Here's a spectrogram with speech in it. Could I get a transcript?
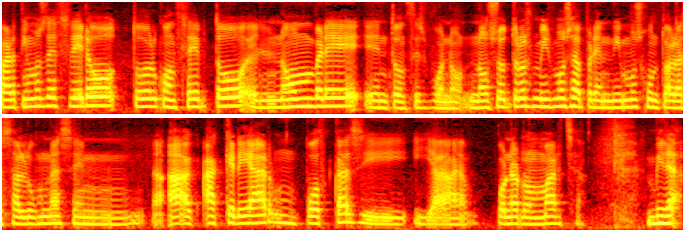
Partimos de cero todo el concepto, el nombre. Entonces, bueno, nosotros mismos aprendimos junto a las alumnas en, a, a crear un podcast y, y a ponerlo en marcha. Mira,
